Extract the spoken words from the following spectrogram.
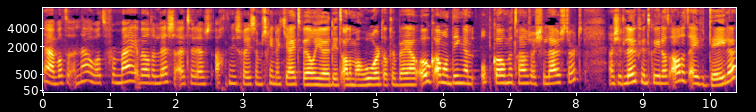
Ja, wat, nou, wat voor mij wel de les uit 2018 is geweest... en misschien dat jij, terwijl je dit allemaal hoort... dat er bij jou ook allemaal dingen opkomen trouwens als je luistert. En als je het leuk vindt kun je dat altijd even delen...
